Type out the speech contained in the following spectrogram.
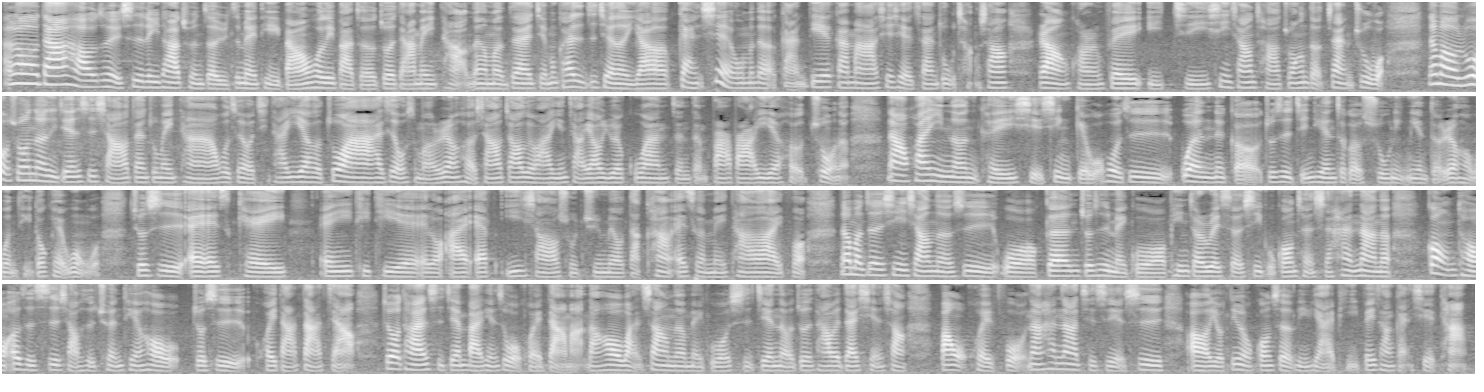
Hello，大家好，这里是利他存折与自媒体百万获利法则作家 Meta。那么在节目开始之前呢，也要感谢我们的干爹干妈，谢谢赞助厂商，让狂人飞以及信箱茶庄的赞助我。那么如果说呢，你今天是想要赞助 Meta，或者有其他业合作啊，还是有什么任何想要交流啊、演讲邀约、顾问等等巴拉巴拉业合作呢？那欢迎呢，你可以写信给我，或者是问那个就是今天这个书里面的任何问题都。都可以问我，就是 a s k n e t t a l i f e 小老鼠 gmail.com s meta life。那么这个信箱呢，是我跟就是美国 Pinterest 的矽谷工程师汉娜呢，共同二十四小时全天候就是回答大家。就台湾时间白天是我回答嘛，然后晚上呢，美国时间呢，就是他会在线上帮我回复。那汉娜其实也是呃有订阅公司的 VIP，非常感谢他。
